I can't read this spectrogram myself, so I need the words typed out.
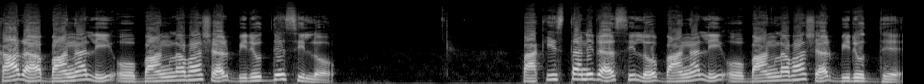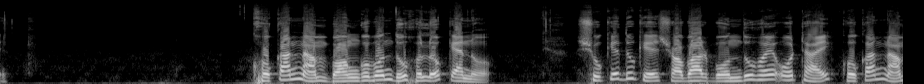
কারা বাঙালি ও বাংলা ভাষার বিরুদ্ধে ছিল? পাকিস্তানিরা ছিল বাঙালি ও বাংলা ভাষার বিরুদ্ধে। খোকার নাম বঙ্গবন্ধু হলো কেন? সুখে দুঃখে সবার বন্ধু হয়ে ওঠায় খোকার নাম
